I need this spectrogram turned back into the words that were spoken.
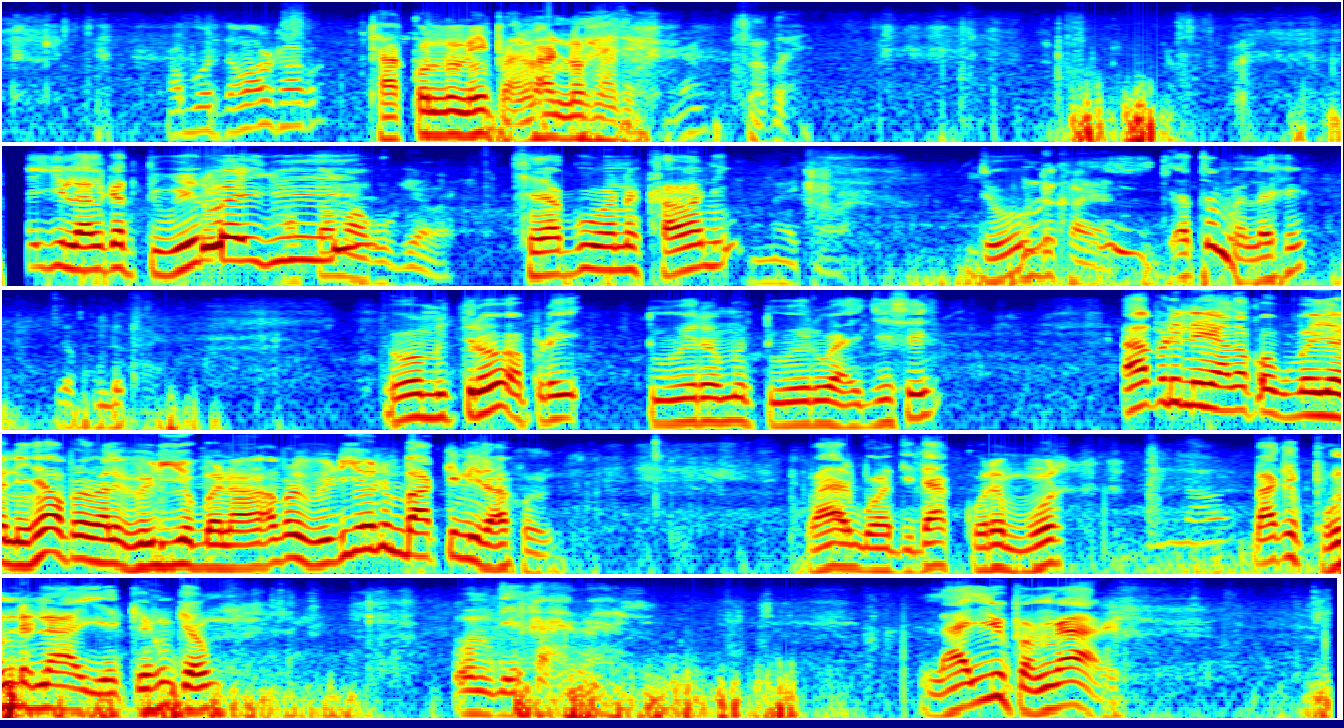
આ બોર તમારો ઠાકોર? ઠાકોરનો નહીં ભરવાનો યાદ ગઈ લાલકા તુવેરું આવી ગયું? તમાકુ કહેવાય. છેગું અને ખાવાની? નહીં ખાવા જો કુંડ ખાય. આ તો મળે છે. જો કુંડ ખાય. જો મિત્રો આપણે તુવેરોમાં તુવેરું આવી જશે. આપણી નહીં આ તો કોઈક ભાઈ નહીં હે આપણે ખાલી વીડિયો બનાવવાનો. આપણે વિડીયોને બાકી નહીં રાખવાનું. વાર બાંધી દા કોરે મોર. બાકી ભૂંડ ના આવીએ કે શું કેવું આમ દેખાય ભાઈ લાલ્યું ભંગાર.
